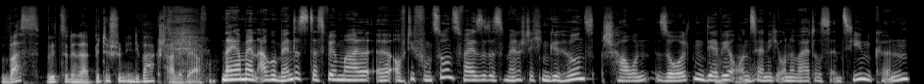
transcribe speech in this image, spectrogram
was willst du denn da bitte schön in die Waagschale werfen? Naja, mein Argument ist, dass wir mal äh, auf die Funktionsweise des menschlichen Gehirns schauen sollten, der wir uns ja nicht ohne weiteres entziehen können.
